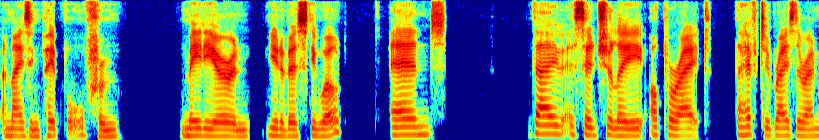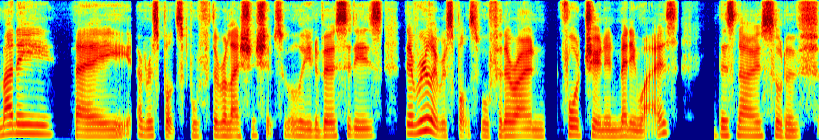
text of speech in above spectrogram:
amazing people from media and university world. And they essentially operate, they have to raise their own money. They are responsible for the relationships with all the universities. They're really responsible for their own fortune in many ways. There's no sort of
